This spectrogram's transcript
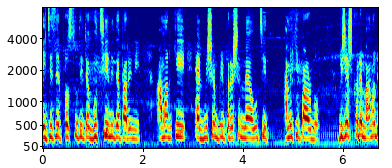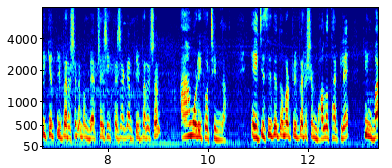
এইচএসির প্রস্তুতিটা গুছিয়ে নিতে পারিনি। আমার কি অ্যাডমিশন প্রিপারেশন নেওয়া উচিত? আমি কি পারব? বিশেষ করে মানবিকের প্রিপারেশন এবং ব্যবসায় শিক্ষা শাখার প্রিপারেশন আহামরি কঠিন না। এইচএসিতে তোমার প্রিপারেশন ভালো থাকলে কিংবা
